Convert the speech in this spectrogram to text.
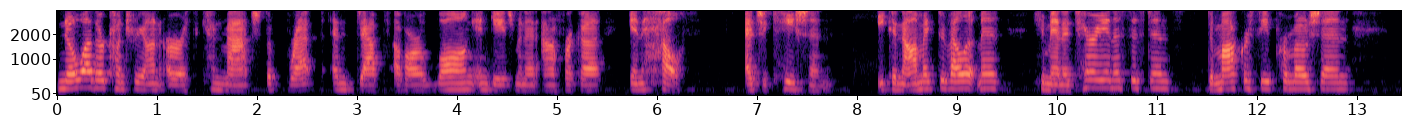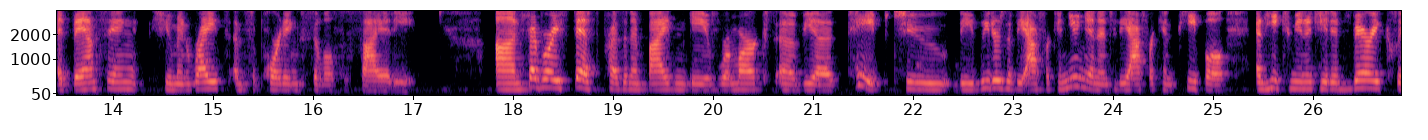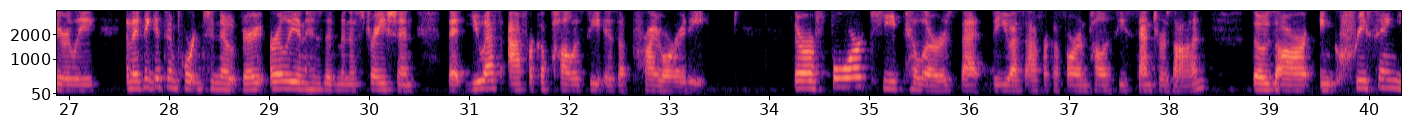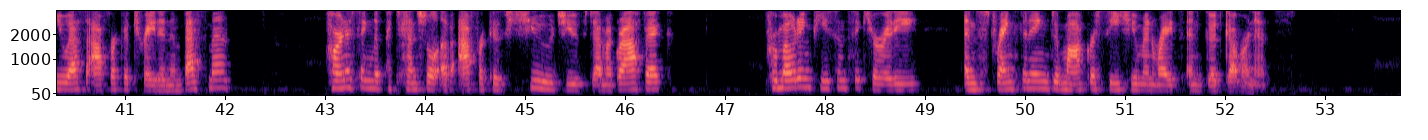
No other country on earth can match the breadth and depth of our long engagement in Africa in health, education, economic development, humanitarian assistance, democracy promotion, advancing human rights, and supporting civil society. On February 5th, President Biden gave remarks uh, via tape to the leaders of the African Union and to the African people, and he communicated very clearly. And I think it's important to note very early in his administration that US Africa policy is a priority. There are four key pillars that the US Africa foreign policy centers on. Those are increasing US Africa trade and investment, harnessing the potential of Africa's huge youth demographic, promoting peace and security, and strengthening democracy, human rights, and good governance.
